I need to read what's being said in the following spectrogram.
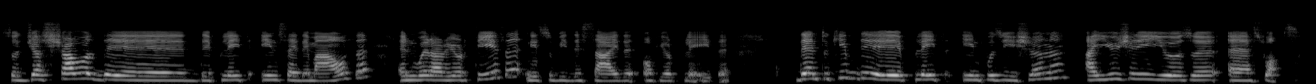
so just shovel the the plate inside the mouth and where are your teeth needs to be the side of your plate then to keep the plate in position i usually use uh, swaps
